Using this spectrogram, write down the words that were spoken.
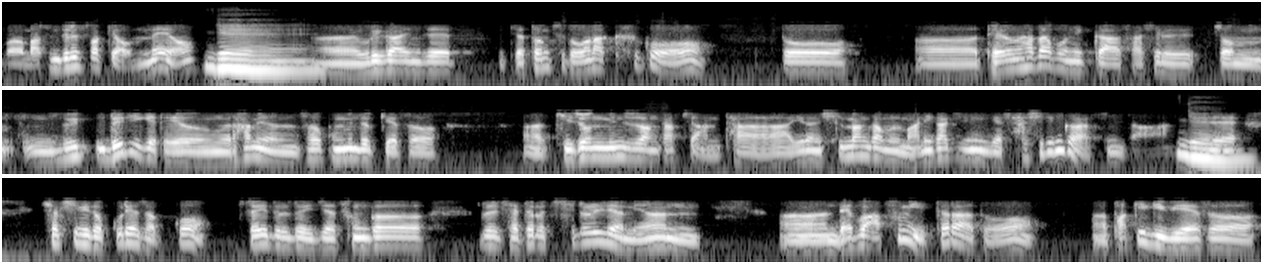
뭐 말씀드릴 수밖에 없네요. 예. 어, 우리가 이제 이제 덩치도 워낙 크고 또 어, 대응하다 보니까 사실 좀 느리게 대응을 하면서 국민들께서 어, 기존 민주당답지 않다 이런 실망감을 많이 가지는 게 사실인 것 같습니다. 예. 이제 혁신이도 꾸려졌고 저희들도 이제 선거 를 제대로 치르려면 어, 내부 아픔이 있더라도 어, 바뀌기 위해서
